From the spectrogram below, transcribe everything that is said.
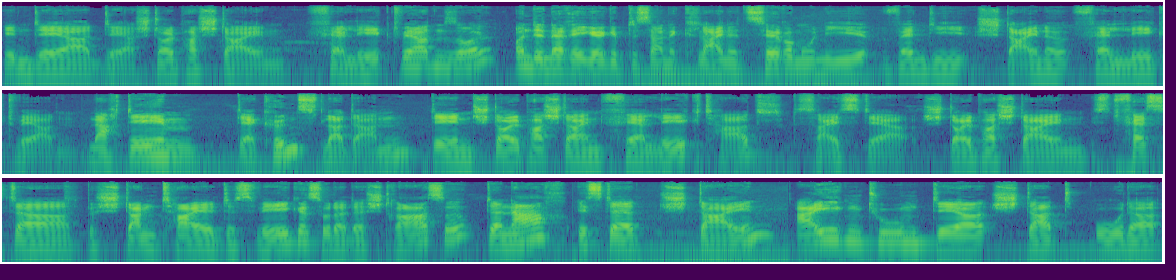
in der der Stolperstein verlegt werden soll. Und in der Regel gibt es eine kleine Zeremonie, wenn die Steine verlegt werden. Nachdem der Künstler dann den Stolperstein verlegt hat, das heißt der Stolperstein ist fester Bestandteil des Weges oder der Straße, danach ist der Stein Eigentum der Stadt oder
